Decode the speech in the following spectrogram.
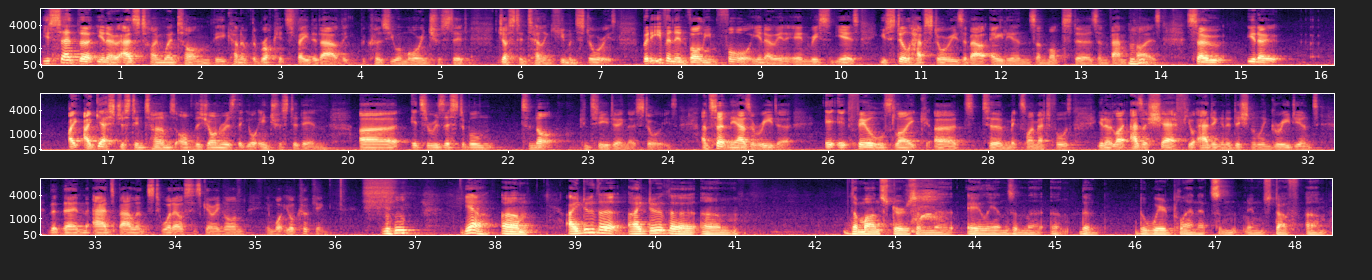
You said that you know as time went on, the kind of the rockets faded out that because you were more interested just in telling human stories. But even in Volume Four, you know, in, in recent years, you still have stories about aliens and monsters and vampires. So you know, I, I guess just in terms of the genres that you're interested in, uh, it's irresistible to not continue doing those stories. And certainly as a reader, it, it feels like, uh, t- to mix my metaphors, you know, like as a chef, you're adding an additional ingredient that then adds balance to what else is going on in what you're cooking. Yeah, um, I do the I do the um, the monsters and the aliens and the um, the the weird planets and, and stuff. Um,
